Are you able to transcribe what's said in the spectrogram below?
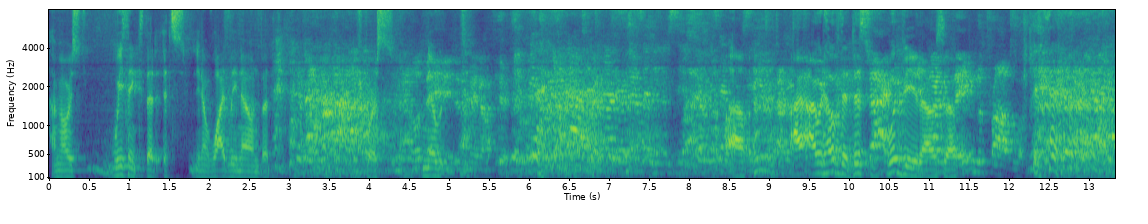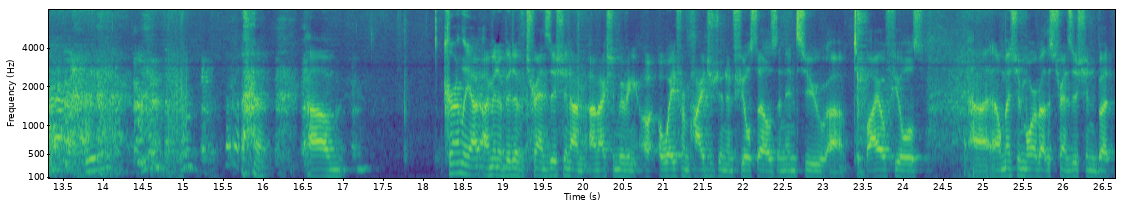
I'm always, we think that it's you know widely known, but of course, no. Uh, I, I, would hope that this exactly. would be though. So name the problem. um, currently I'm in a bit of a transition. I'm, I'm actually moving away from hydrogen and fuel cells and into uh, to biofuels. Uh, and I'll mention more about this transition, but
